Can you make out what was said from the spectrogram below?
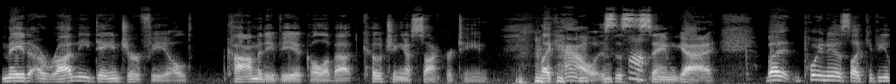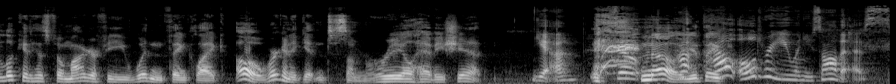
made a Rodney Dangerfield comedy vehicle about coaching a soccer team. Like, how is this the same guy? But point is, like, if you look at his filmography, you wouldn't think like, oh, we're going to get into some real heavy shit. Yeah. So No, how, you think- how old were you when you saw this?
